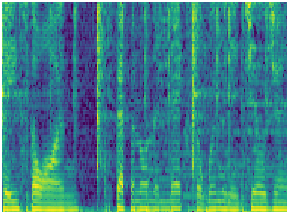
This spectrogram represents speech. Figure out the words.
based on stepping on the necks of women and children.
